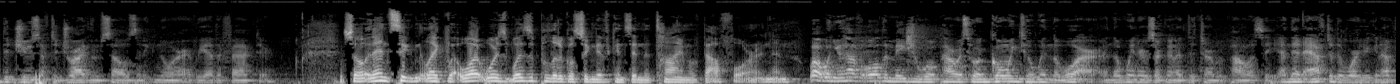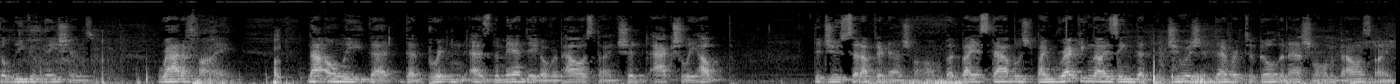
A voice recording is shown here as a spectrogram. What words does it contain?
the Jews have to drive themselves and ignore every other factor. So then, like, what what was was the political significance in the time of Balfour, and then Well, when you have all the major world powers who are going to win the war, and the winners are going to determine policy, and then after the war, you can have the League of Nations ratifying not only that, that Britain, as the mandate over Palestine, should actually help the Jews set up their national home, but by establish by recognizing that the Jewish endeavor to build a national home in Palestine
